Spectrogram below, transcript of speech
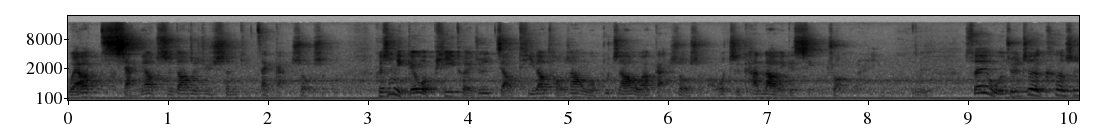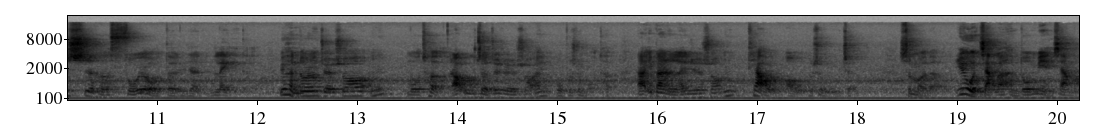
我要想要知道这具身体在感受什么。可是你给我劈腿，就是脚踢到头上，我不知道我要感受什么，我只看到一个形状而已。嗯，所以我觉得这个课是适合所有的人类的，因为很多人觉得说，嗯，模特，然后舞者就觉得说，哎，我不是模特，然后一般人类就是说，嗯，跳舞哦，我不是舞者，什么的。因为我讲了很多面向嘛，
